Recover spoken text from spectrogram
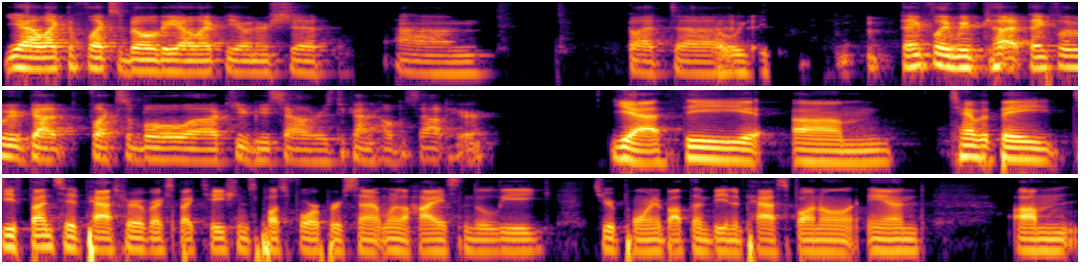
yeah, I like the flexibility. I like the ownership. Um, but uh, we could... thankfully we've got thankfully we've got flexible uh, QB salaries to kind of help us out here. Yeah, the um, Tampa Bay defensive pass rate over expectations plus four percent, one of the highest in the league. To your point about them being a pass funnel, and um,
